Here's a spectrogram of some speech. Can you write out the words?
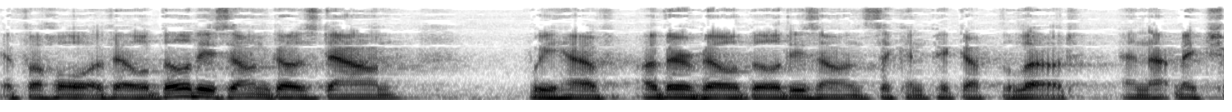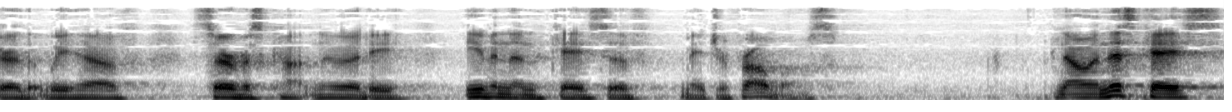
If a whole availability zone goes down, we have other availability zones that can pick up the load, and that makes sure that we have service continuity even in the case of major problems. Now in this case,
